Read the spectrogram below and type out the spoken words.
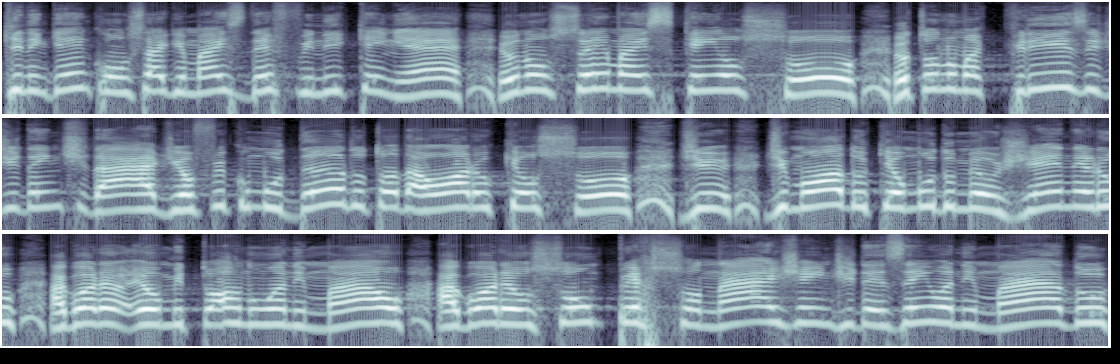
que ninguém consegue mais definir quem é? Eu não sei mais quem eu sou. Eu estou numa crise de identidade. Eu fico mudando toda hora o que eu sou, de, de modo que eu mudo meu gênero. Agora eu me torno um animal. Agora eu sou um personagem de desenho animado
